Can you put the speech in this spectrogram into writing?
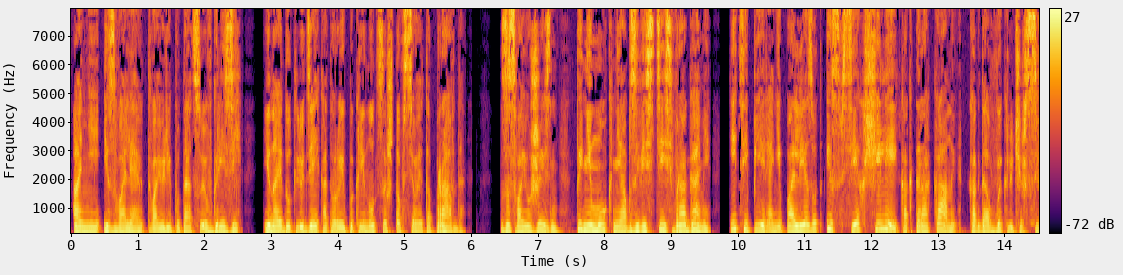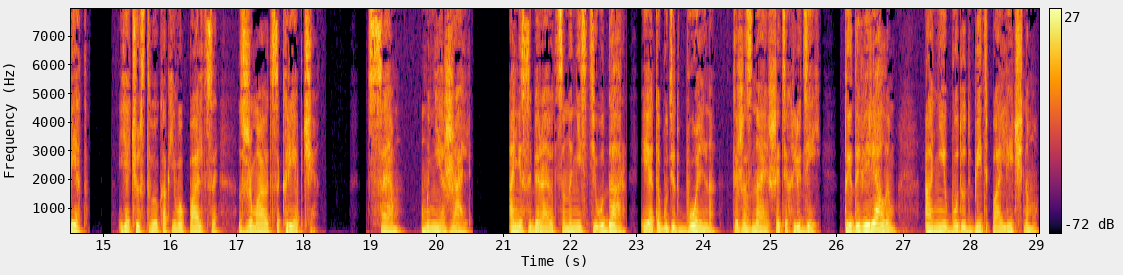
Они изваляют твою репутацию в грязи и найдут людей, которые поклянутся, что все это правда. За свою жизнь ты не мог не обзавестись врагами, и теперь они полезут из всех щелей, как тараканы, когда выключишь свет. Я чувствую, как его пальцы сжимаются крепче. «Сэм, мне жаль. Они собираются нанести удар, и это будет больно. Ты же знаешь этих людей. Ты доверял им. Они будут бить по личному.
